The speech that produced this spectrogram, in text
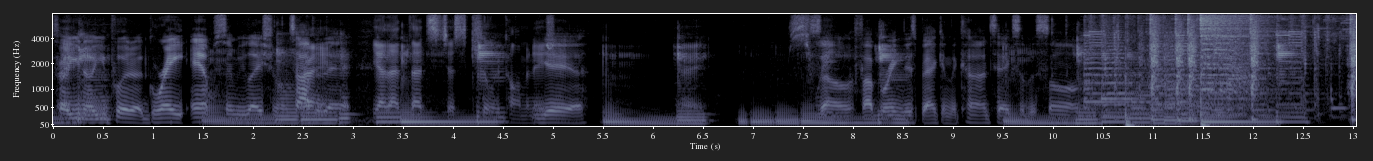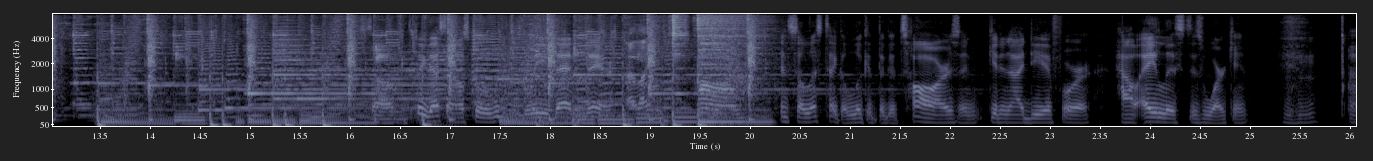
So you know you put a great amp simulation on top of Right. that. Yeah, that that's just killer combination. Yeah. Right. Sweet. So if I bring this back in the context of the song. Think that sounds cool. We can just leave that in there. I like it. Um, and so let's take a look at the guitars and get an idea for how A-List is working. Uh,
